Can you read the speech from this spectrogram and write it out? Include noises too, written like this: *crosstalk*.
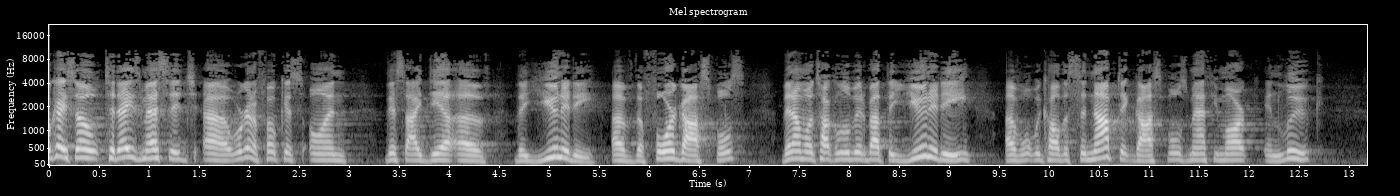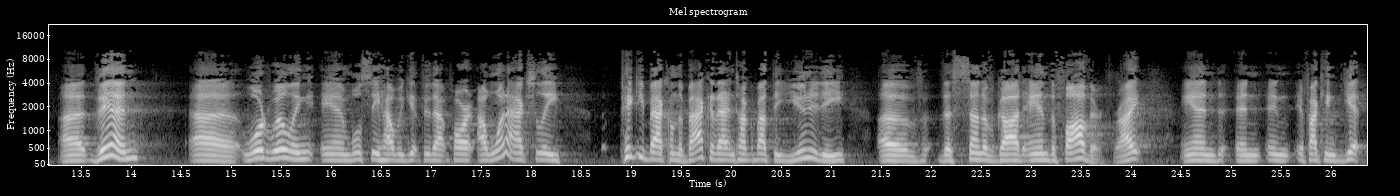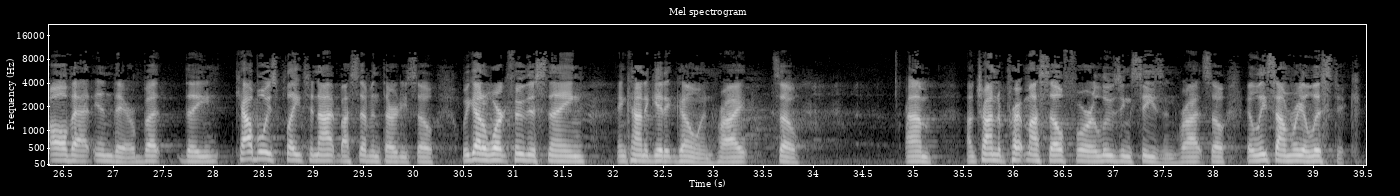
Okay, so today's message, uh, we're going to focus on this idea of the unity of the four gospels. Then I'm going to talk a little bit about the unity of what we call the synoptic gospels, Matthew, Mark, and Luke. Uh, then, uh, Lord willing, and we'll see how we get through that part. I want to actually piggyback on the back of that and talk about the unity of the Son of God and the Father, right? And, and, and if I can get all that in there. But the Cowboys play tonight by 7.30, so we got to work through this thing and kind of get it going, right? So, um, I'm trying to prep myself for a losing season, right? So at least I'm realistic.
